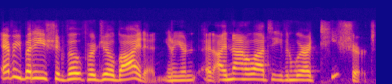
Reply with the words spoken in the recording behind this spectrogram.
everybody should vote for Joe Biden. You know, you're, I'm not allowed to even wear a T-shirt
